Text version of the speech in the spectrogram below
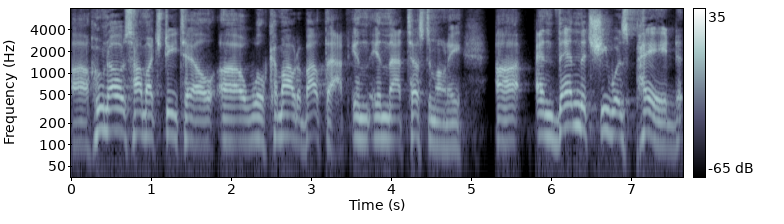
Uh, who knows how much detail uh, will come out about that in, in that testimony. Uh, and then that she was paid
